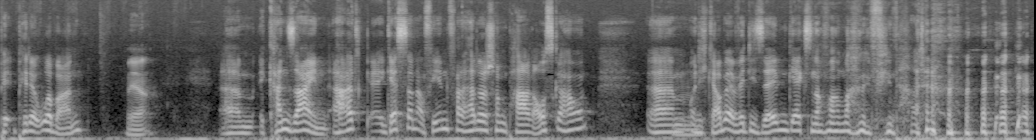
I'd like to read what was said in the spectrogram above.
Pe- Peter Urban. Ja. Ähm, kann sein. Er hat äh, gestern auf jeden Fall hat er schon ein paar rausgehauen. Ähm, Mhm. Und ich glaube, er wird dieselben Gags nochmal machen im Finale.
